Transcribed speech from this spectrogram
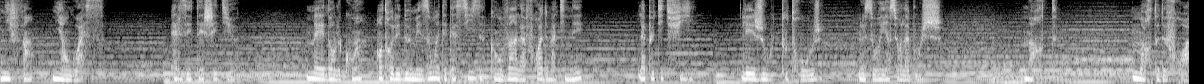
ni faim, ni angoisse. Elles étaient chez Dieu. Mais dans le coin, entre les deux maisons, était assise, quand vint la froide matinée, la petite fille, les joues toutes rouges, le sourire sur la bouche. Morte. Morte de froid.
